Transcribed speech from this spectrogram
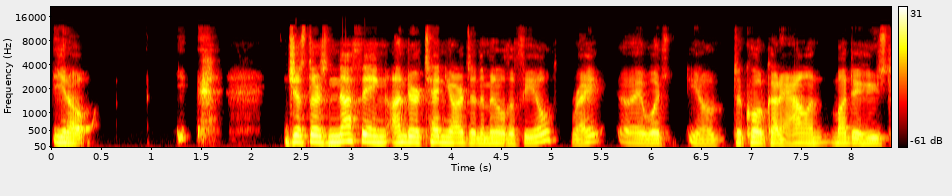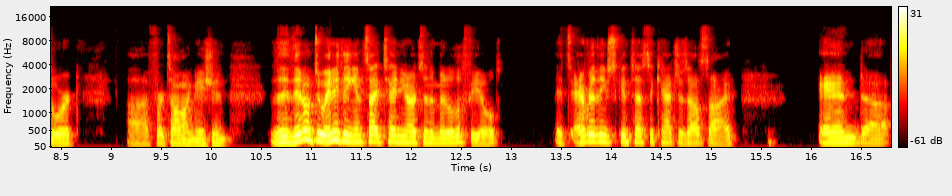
you know, just there's nothing under 10 yards in the middle of the field, right? Uh, which, you know, to quote kind of Alan Monday, who used to work uh, for Tomahawk Nation, they, they, don't do anything inside 10 yards in the middle of the field. It's everything's contested catches outside. And uh,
